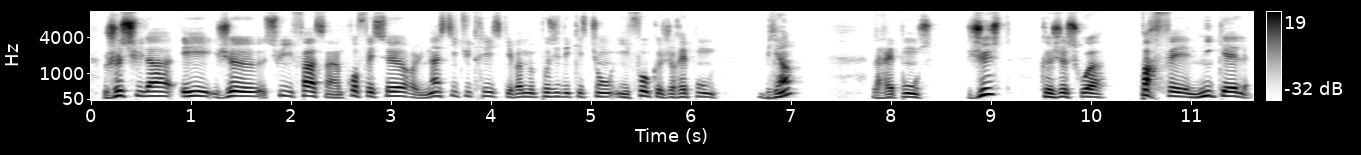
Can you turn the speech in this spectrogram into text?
« je suis là et je suis face à un professeur, une institutrice qui va me poser des questions, il faut que je réponde bien, la réponse juste, que je sois parfait, nickel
